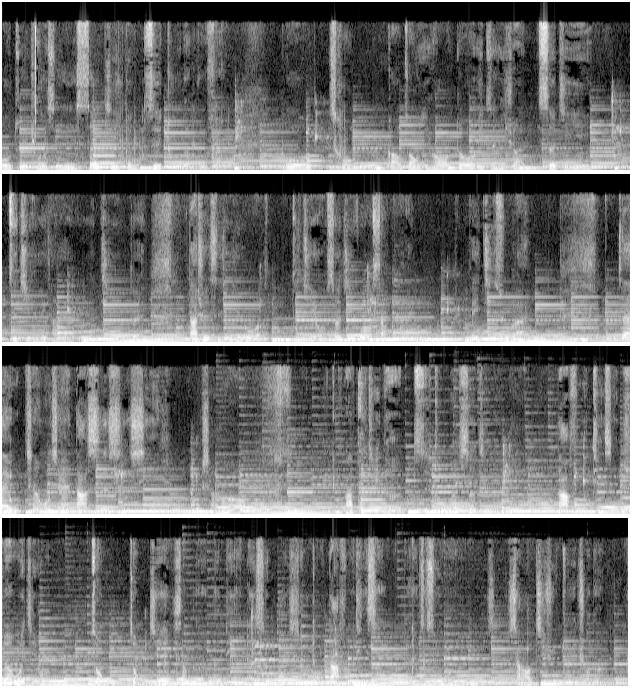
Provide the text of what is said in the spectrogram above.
我追求的是设计跟制图的部分。我从高中以后都一直很喜欢设计自己的一台无人机。对，大学时期其实我自己有设计过三台飞机出来。在像我现在大四实习，我想要把自己的制图和设计能力大幅提升。虽然我已经有中中阶以上的能力，但是我还想要大幅提升。对，这是我想要继续追求的目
